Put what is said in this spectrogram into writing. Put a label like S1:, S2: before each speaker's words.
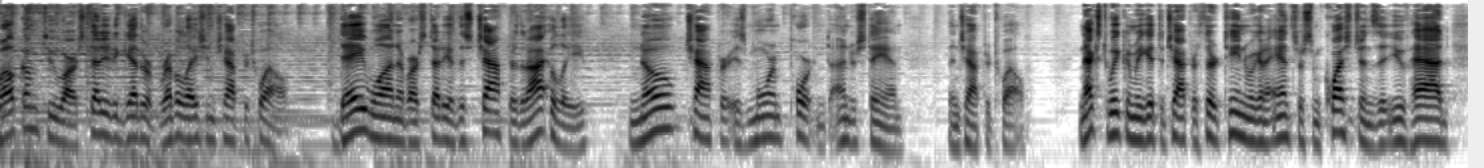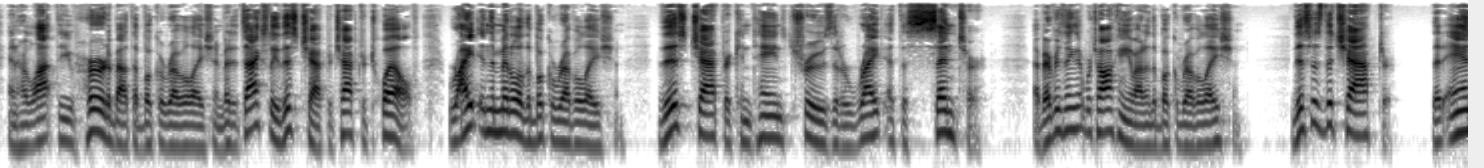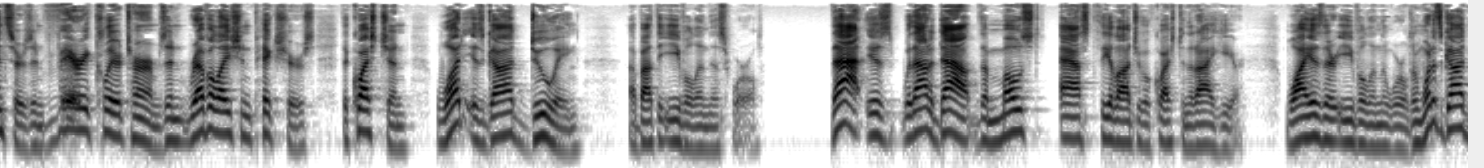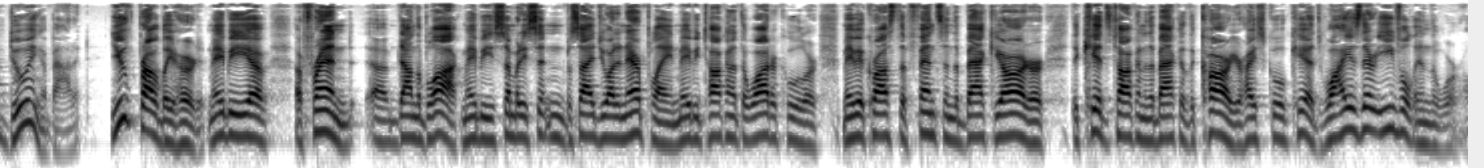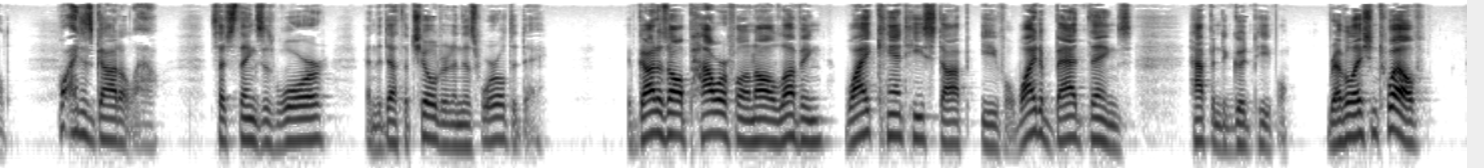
S1: Welcome to our study together of Revelation chapter 12. Day one of our study of this chapter that I believe no chapter is more important to understand than chapter 12. Next week, when we get to chapter 13, we're going to answer some questions that you've had and a lot that you've heard about the book of Revelation. But it's actually this chapter, chapter 12, right in the middle of the book of Revelation. This chapter contains truths that are right at the center of everything that we're talking about in the book of Revelation. This is the chapter that answers in very clear terms, in Revelation pictures, the question what is God doing about the evil in this world? That is, without a doubt, the most asked theological question that I hear. Why is there evil in the world? And what is God doing about it? You've probably heard it. Maybe a, a friend uh, down the block, maybe somebody sitting beside you on an airplane, maybe talking at the water cooler, maybe across the fence in the backyard, or the kids talking in the back of the car, your high school kids. Why is there evil in the world? Why does God allow such things as war and the death of children in this world today? If God is all powerful and all loving, why can't He stop evil? Why do bad things happen to good people? Revelation 12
